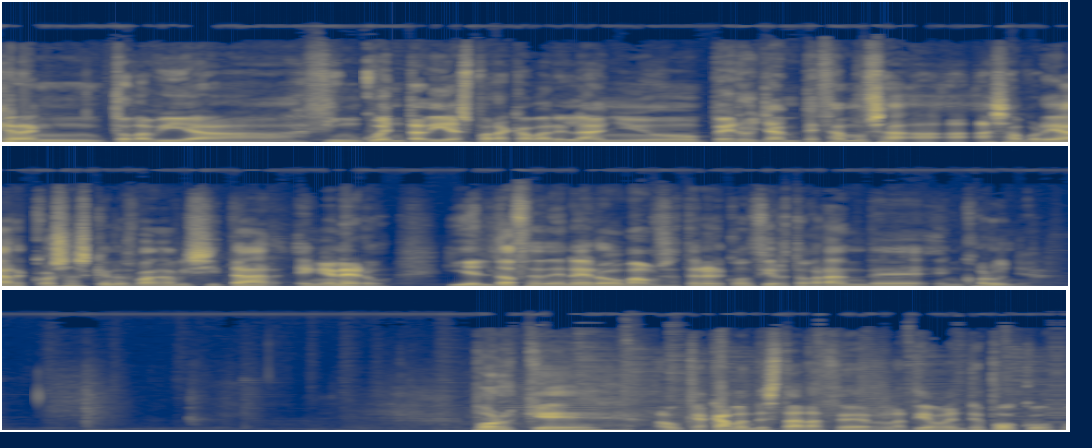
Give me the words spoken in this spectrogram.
Quedan todavía 50 días para acabar el año, pero ya empezamos a, a, saborear cosas que nos van a visitar en enero. Y el 12 de enero vamos a tener concierto grande en Coruña porque, aunque acaban de estar hace relativamente poco,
